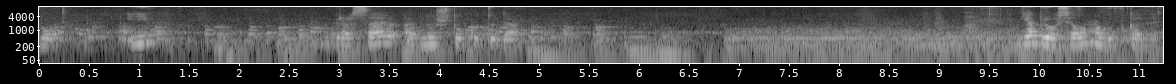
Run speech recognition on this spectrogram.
Вот. И бросаю одну штуку туда. Я бросила, могу показать.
